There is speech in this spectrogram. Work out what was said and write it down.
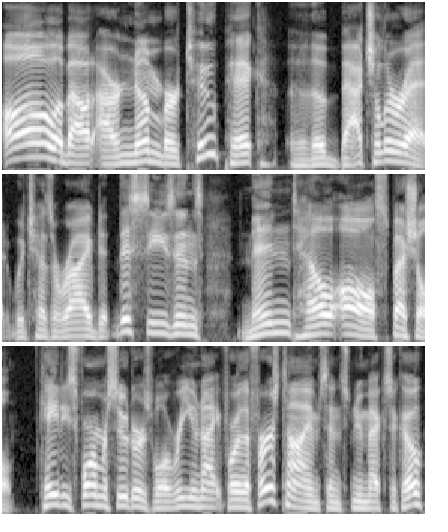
all about our number two pick, The Bachelorette, which has arrived at this season's Men Tell All special. Katie's former suitors will reunite for the first time since New Mexico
